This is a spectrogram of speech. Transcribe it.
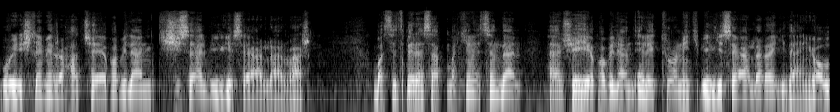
bu işlemi rahatça yapabilen kişisel bilgisayarlar var. Basit bir hesap makinesinden her şeyi yapabilen elektronik bilgisayarlara giden yol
